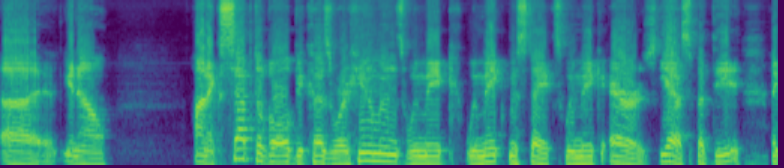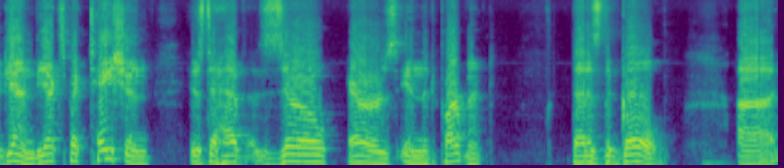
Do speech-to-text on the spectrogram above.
uh, you know, unacceptable because we're humans we make we make mistakes we make errors. Yes but the again the expectation is to have zero errors in the department. That is the goal. Uh,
